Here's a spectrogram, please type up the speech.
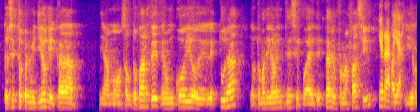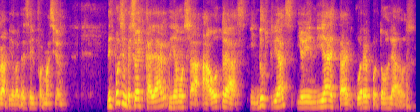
Entonces esto permitió que cada digamos, autoparte, tenga un código de lectura y automáticamente se pueda detectar en forma fácil y rápida, para, y rápida para tener esa información. Después empezó a escalar, digamos, a, otras industrias y hoy en día está el QR por todos lados.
